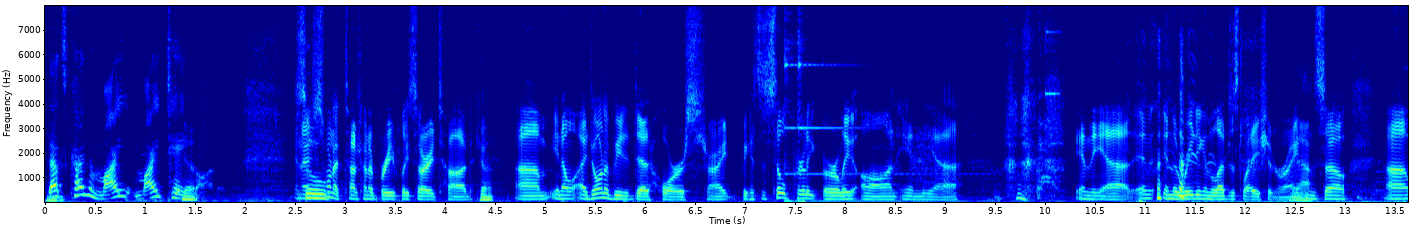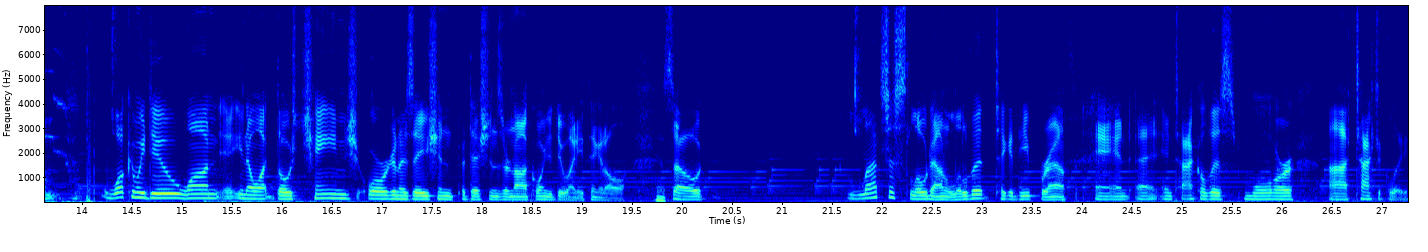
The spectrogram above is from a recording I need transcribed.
that's kind of my my take Yeah. on it. And I just want to touch on it briefly. Sorry, Todd. Okay. Um, you know, I don't want to beat a dead horse, right? Because it's still pretty early on in the uh, in the uh, in, in the reading of the legislation, right? Yeah. And so, um, what can we do? One, you know what? Those change organization petitions are not going to do anything at all. So. Let's just slow down a little bit, take a deep breath, and and, and tackle this more uh, tactically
